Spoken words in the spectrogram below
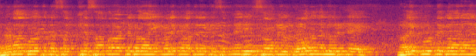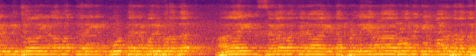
എറണാകുളത്തിന്റെ സഖ്യ സാമ്രാട്ടുകളായി കളിക്കളത്തിലേക്ക് സെന്റ് മേരീസ് സ്വാമി ഗോതനല്ലൂരിന്റെ കളിക്കൂട്ടുകാരായി ലിജോ ഇളവക്കരയും കൂട്ടരും ഒരു പുറത്ത് അലയൻസ് ഇളമക്കര ഇടപ്പള്ളി എറണാകുളമെങ്കിൽ മറുപുറത്ത്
